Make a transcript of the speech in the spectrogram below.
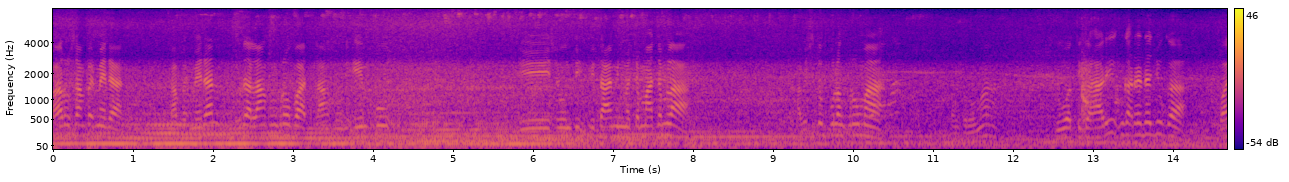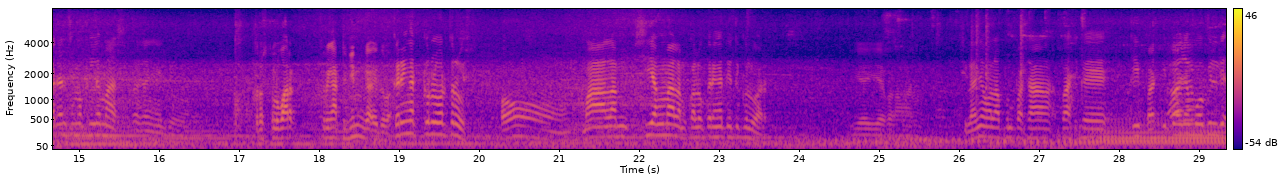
Baru sampai Medan. Sampai Medan udah langsung berobat, langsung diimpus, disuntik vitamin macam-macam lah. Habis itu pulang ke rumah. Pulang ke rumah dua tiga hari nggak reda juga. Badan semakin lemas rasanya itu. terus keluar keringat dingin nggak itu Pak Keringat keluar terus. oh malam siang malam kalau keringat itu keluar iya iya Pak istilahnya walaupun pas pas ke kipas itu aja mobil dia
